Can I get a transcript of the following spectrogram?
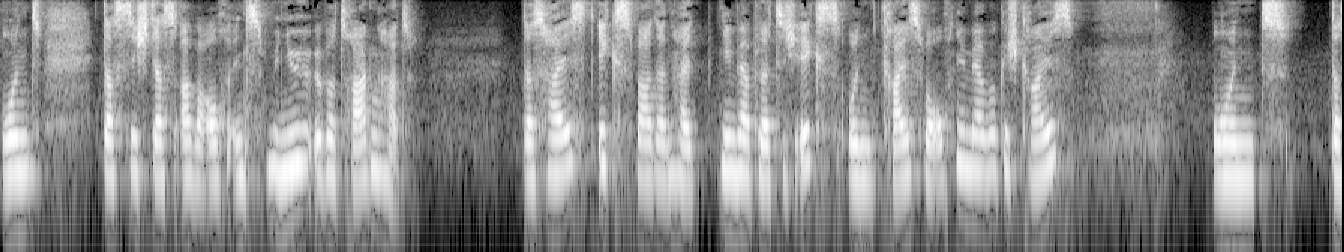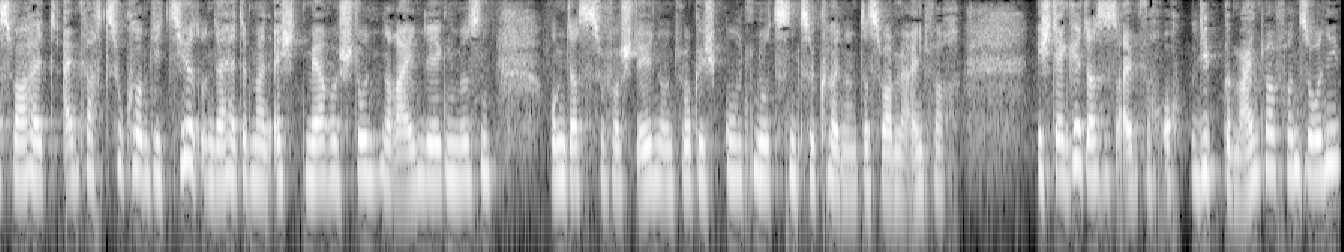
und dass sich das aber auch ins Menü übertragen hat. Das heißt, X war dann halt nicht mehr plötzlich X und Kreis war auch nicht mehr wirklich Kreis. Und das war halt einfach zu kompliziert und da hätte man echt mehrere Stunden reinlegen müssen, um das zu verstehen und wirklich gut nutzen zu können. Und das war mir einfach, ich denke, dass es einfach auch lieb gemeint war von Sony,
